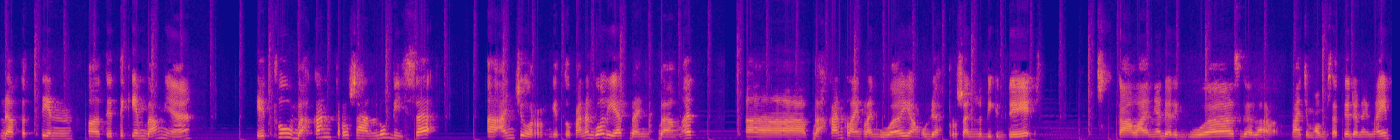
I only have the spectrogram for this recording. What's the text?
dapetin uh, titik imbangnya itu bahkan perusahaan lu bisa uh, hancur gitu. Karena gue lihat banyak banget uh, bahkan klien-klien gue yang udah perusahaan lebih gede skalanya dari gue segala macam omsetnya dan lain-lain.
